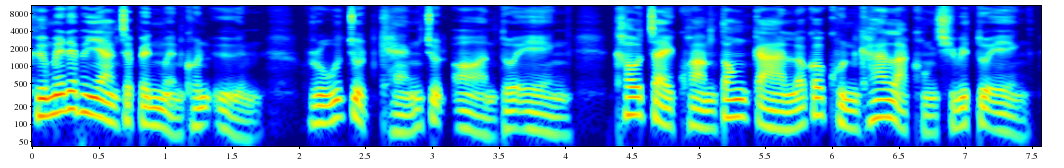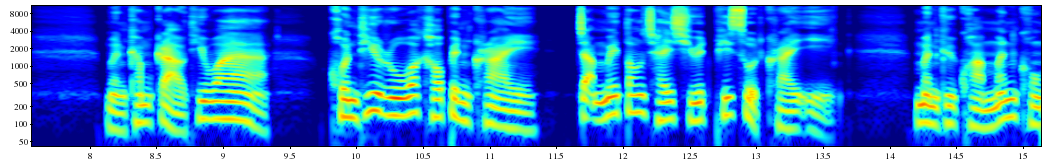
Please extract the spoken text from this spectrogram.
คือไม่ได้พยายามจะเป็นเหมือนคนอื่น รู้จุดแข็งจุดอ่อนตัวเอง เข้าใจความต้องการแล้วก็คุณค่าหลักของชีวิตตัวเอง เหมือนคำกล่าวที่ว่า คนที่รู้ว่าเขาเป็นใคร จะไม่ต้องใช้ชีวิตพิสูจน์ใครอีก มันคือความมั่นคง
